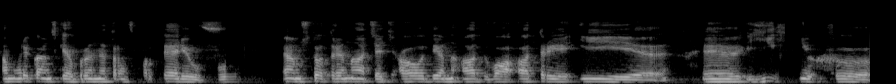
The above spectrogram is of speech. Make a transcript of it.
американських бронетранспортерів М113, А1, А2, А3 і е, їхніх, е,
